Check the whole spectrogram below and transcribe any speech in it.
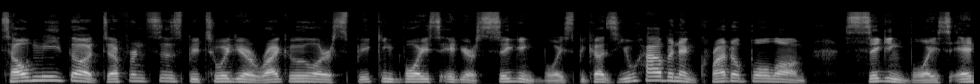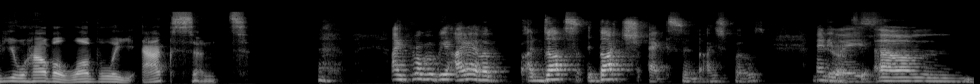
tell me the differences between your regular speaking voice and your singing voice because you have an incredible um singing voice and you have a lovely accent. I probably I have a, a Dutch Dutch accent, I suppose. Anyway, yes. um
